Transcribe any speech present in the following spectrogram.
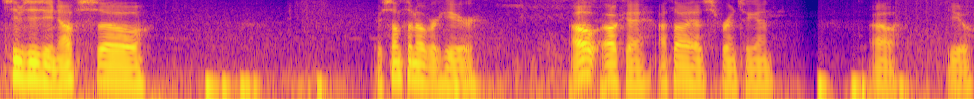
Seems easy enough, so... There's something over here. Oh, okay. I thought I had sprints again. Oh, you.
